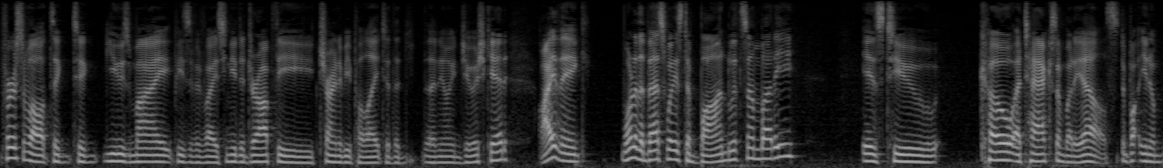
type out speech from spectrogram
first of all to to use my piece of advice. You need to drop the trying to be polite to the the annoying Jewish kid. I think one of the best ways to bond with somebody is to co-attack somebody else. To, you know,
